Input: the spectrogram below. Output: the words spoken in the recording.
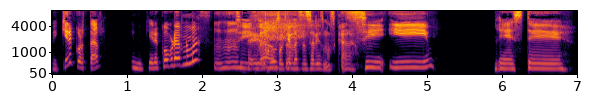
me quiere cortar y me quiere cobrar nomás. Sí, claro, justo. porque la cesárea es más cara. Sí, y este,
